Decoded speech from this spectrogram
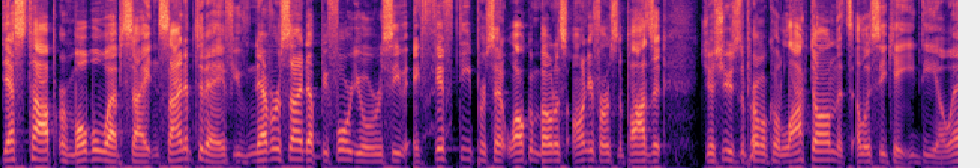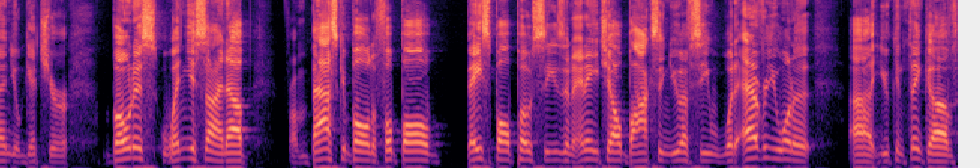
desktop or mobile website and sign up today. If you've never signed up before, you will receive a 50% welcome bonus on your first deposit. Just use the promo code Locked On. That's L O C K E D O N. You'll get your bonus when you sign up from basketball to football, baseball postseason, NHL, boxing, UFC, whatever you want to, uh, you can think of.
